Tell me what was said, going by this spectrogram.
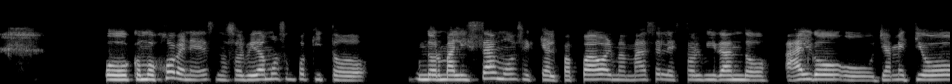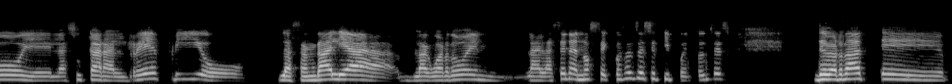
o como jóvenes nos olvidamos un poquito normalizamos el que al papá o al mamá se le está olvidando algo o ya metió el azúcar al refri o la sandalia la guardó en la alacena, no sé, cosas de ese tipo. Entonces, de verdad, eh,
